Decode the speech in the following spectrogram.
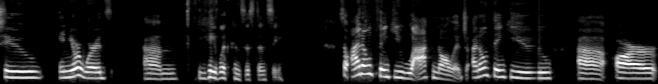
to, in your words, um, behave with consistency. So I don't think you lack knowledge. I don't think you uh, are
